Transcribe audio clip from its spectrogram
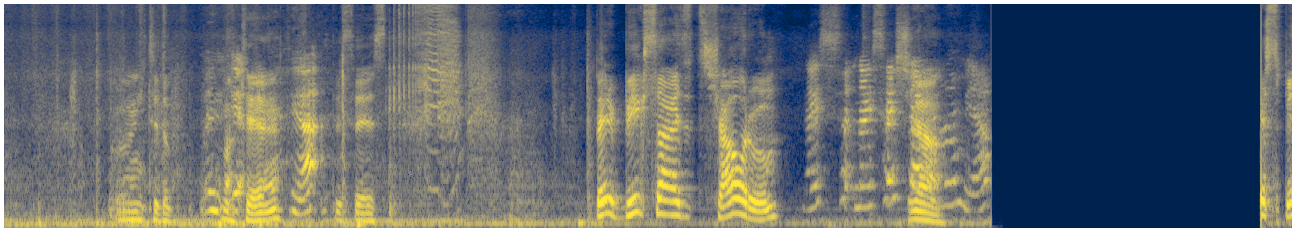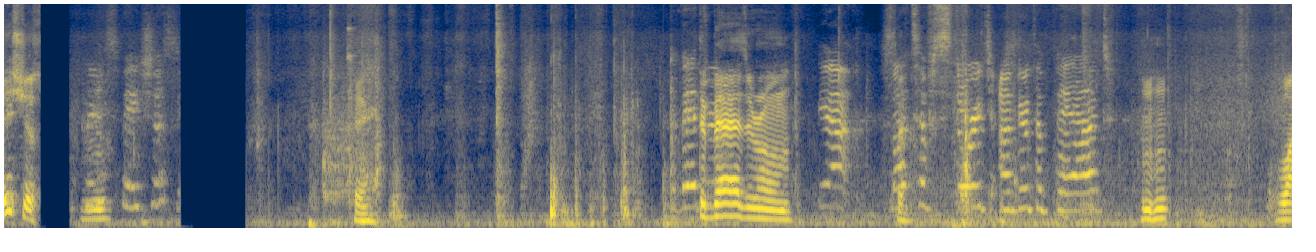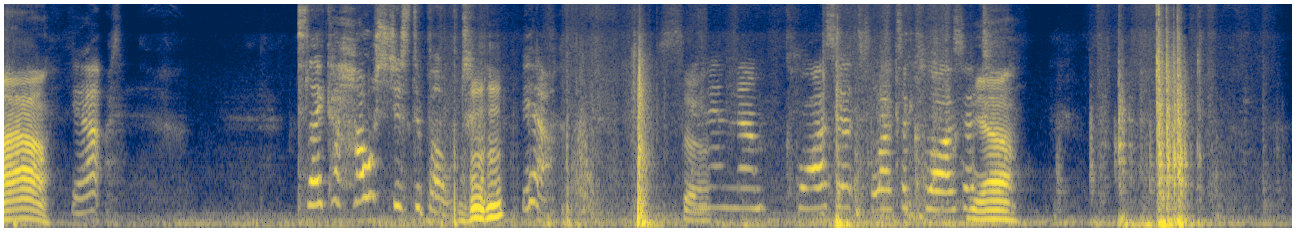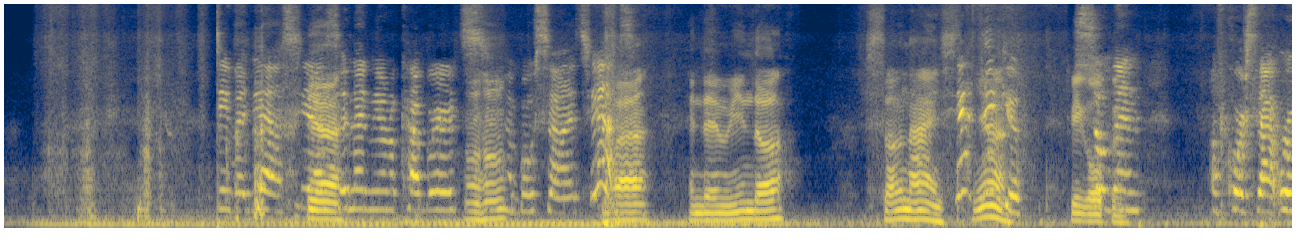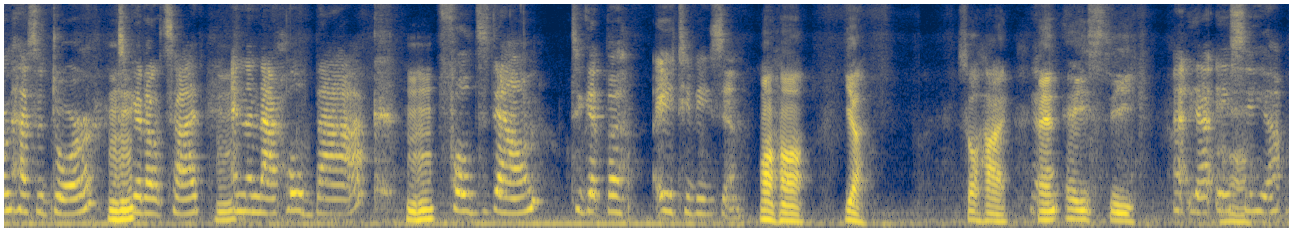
going to the and- okay. yeah. This is very big size shower room. Nice, nice size shower Yeah. room. Yeah. Very spacious. Pretty Mm. spacious. Okay. The bedroom. The bedroom. Yeah. So- Lots of storage under the bed. hmm Wow. Yeah. It's like a house just about. hmm Yeah. So And then um, closets, lots of closets. yeah. Even, yes, yes. Yeah. And then, you know, cupboards Mhm. on both sides. Yes. Wow. And then window. So nice. yeah, thank you. Big so open. then, of course, that room has a door to Mhm. get outside. Mhm. And then that whole back hmm folds down to get the ATVs in. Uh-huh. Yeah. So high. Yeah. And AC. Uh, yeah, AC, yeah.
